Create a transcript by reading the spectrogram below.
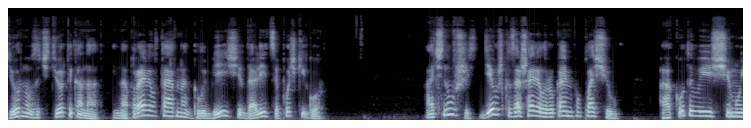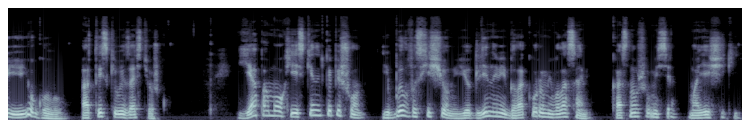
дернув за четвертый канат и направил Тарна к глубеющей вдали цепочке гор. Очнувшись, девушка зашарила руками по плащу, окутывающему ее голову, отыскивая застежку. Я помог ей скинуть капюшон и был восхищен ее длинными белокурыми волосами, коснувшимися моей щеки.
